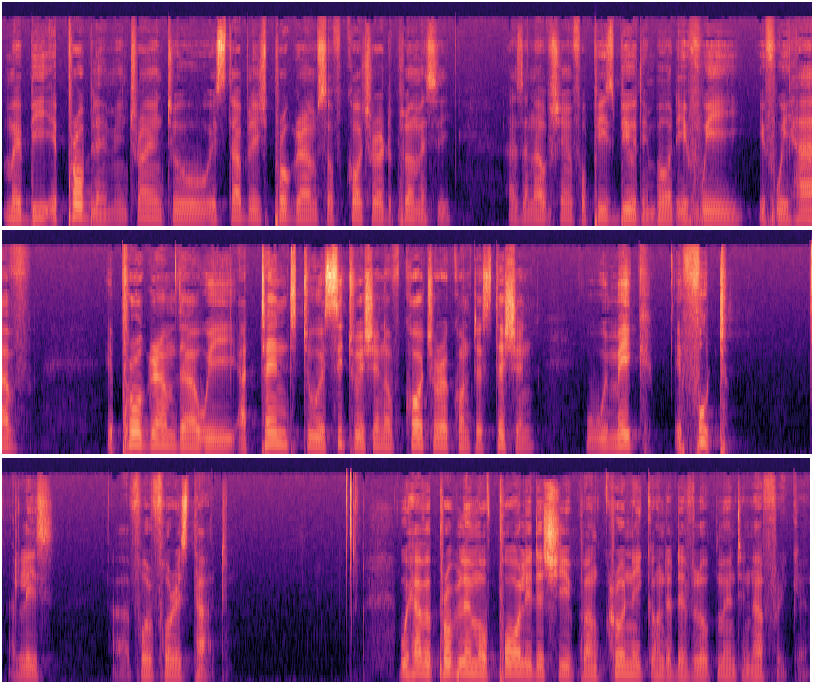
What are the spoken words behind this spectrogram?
may be a problem in trying to establish programs of cultural diplomacy as an option for peace building. But if we, if we have a program that we attend to a situation of cultural contestation, we make a foot, at least uh, for, for a start. We have a problem of poor leadership and chronic underdevelopment in Africa.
